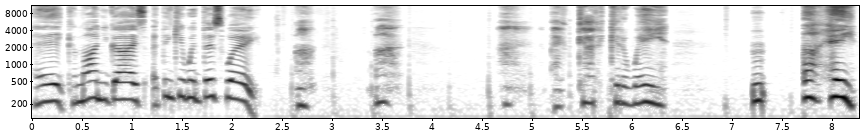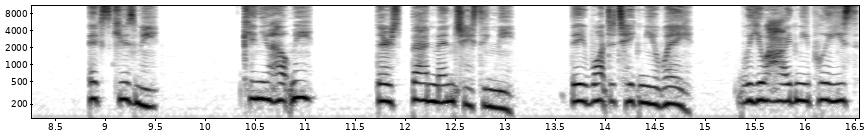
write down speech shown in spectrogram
Hey, come on, you guys. I think he went this way. Uh, uh, I've got to get away. Mm, uh, hey, excuse me. Can you help me? There's bad men chasing me. They want to take me away. Will you hide me, please?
